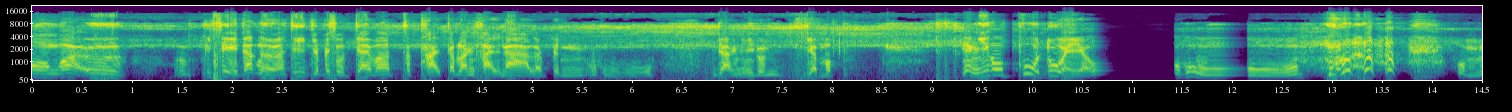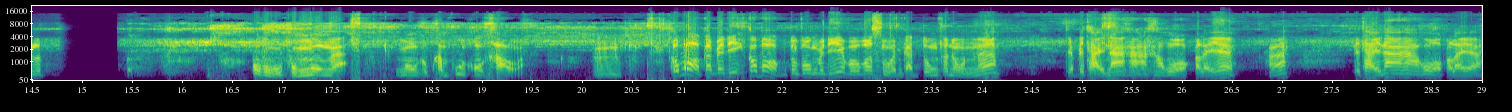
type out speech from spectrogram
มองว่า เออ พิเศษนักเหรอที่จะไปสนใจว่าถ่ายกำลังไถนาแล้วเป็นโอ้โหอย่างนี้ก็อย่ามาอย่างนี้ก็พูดด้วยอะโอ้โหผมโอ้โหผมงงอะงงกับคำพูดของเขาอะ อืมก็บอกกันไปดิก็บอกตรงๆไปดิบอกว่าสวนกันตรงถนนนะจะไปถ่ายหน้าหาหาหอกอะไรอะฮะ ไปถ่ายหน้าหาหอกอะไรอะ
